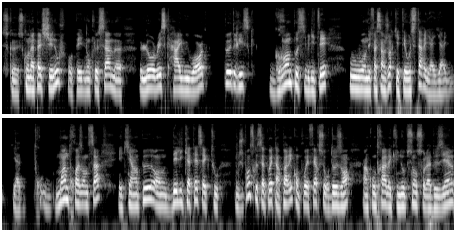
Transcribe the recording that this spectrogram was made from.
ce que ce qu'on appelle chez nous, au pays de l'oncle Sam, euh, low risk, high reward, peu de risques, grande possibilité où on est face à un joueur qui était All-Star il y il y a moins de trois ans de ça et qui est un peu en délicatesse avec tout. Donc je pense que ça peut être un pari qu'on pourrait faire sur deux ans, un contrat avec une option sur la deuxième.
